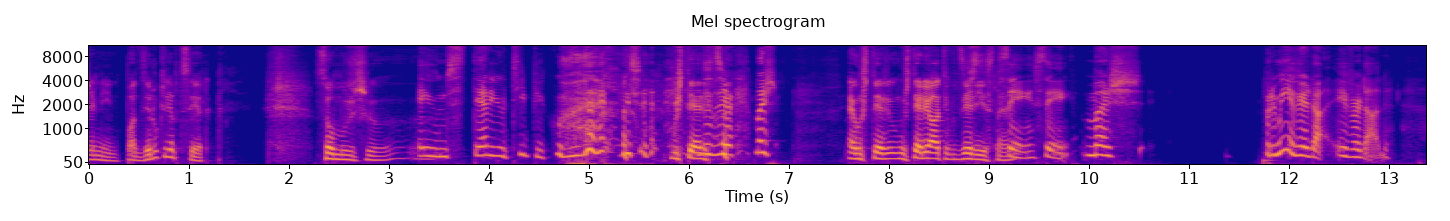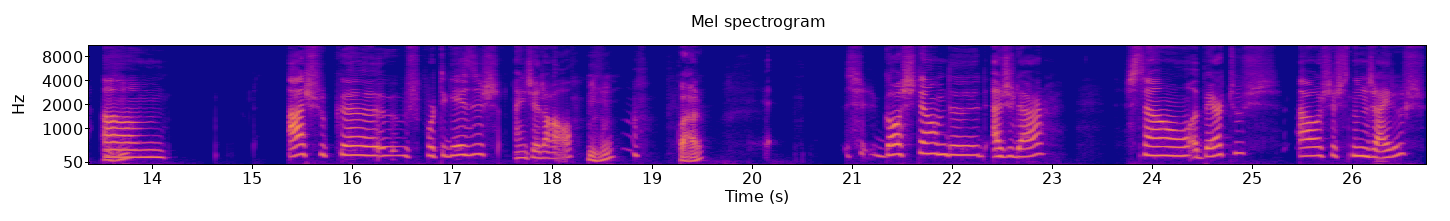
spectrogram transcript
Janine. Pode dizer o que lhe apetecer somos. Uh, é um estereotípico. estereotípico. dizer, mas é um, estereótipo dizer isso, não é? Sim, sim. Mas para mim é verdade. É verdade. Uhum. Um, acho que os portugueses, em geral, uhum. claro, gostam de ajudar, são abertos aos estrangeiros,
